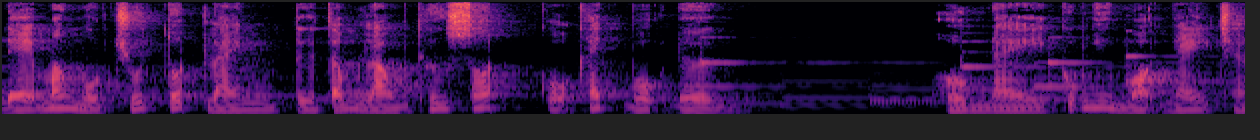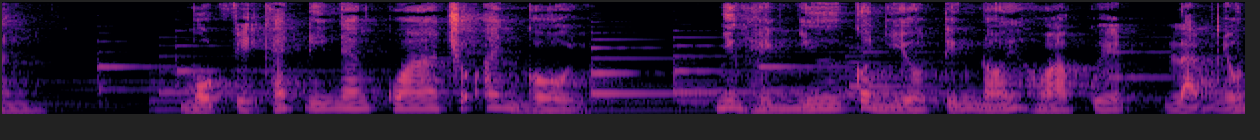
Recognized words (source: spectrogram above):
để mong một chút tốt lành từ tấm lòng thương xót của khách bộ đường. Hôm nay cũng như mọi ngày chăng, một vị khách đi ngang qua chỗ anh ngồi nhưng hình như có nhiều tiếng nói hòa quyện làm nhốn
